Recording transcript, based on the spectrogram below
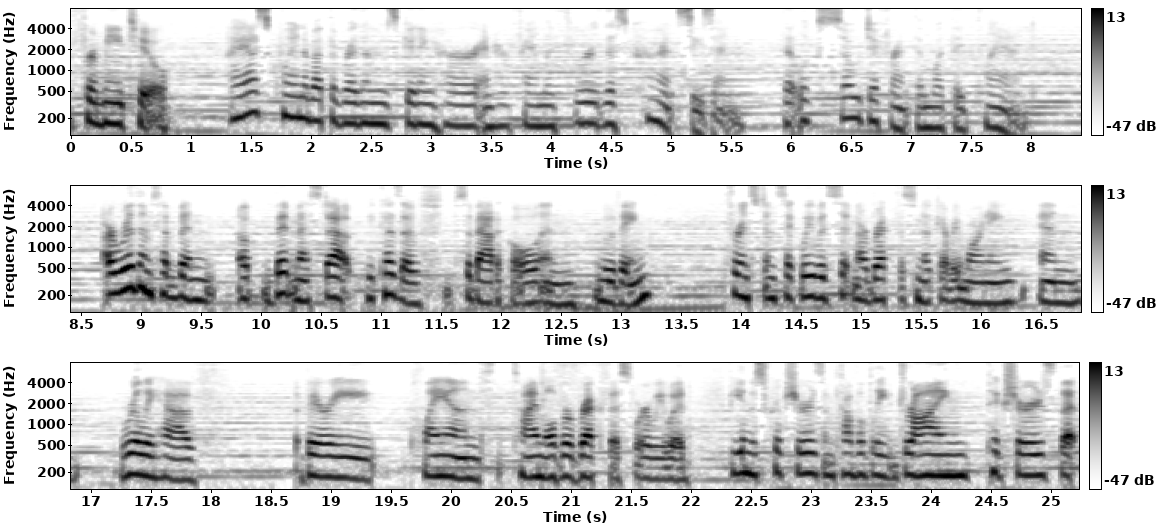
for me too. I asked Quinn about the rhythms getting her and her family through this current season that looks so different than what they'd planned our rhythms have been a bit messed up because of sabbatical and moving. For instance, like we would sit in our breakfast nook every morning and really have a very planned time over breakfast where we would be in the scriptures and probably drawing pictures that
